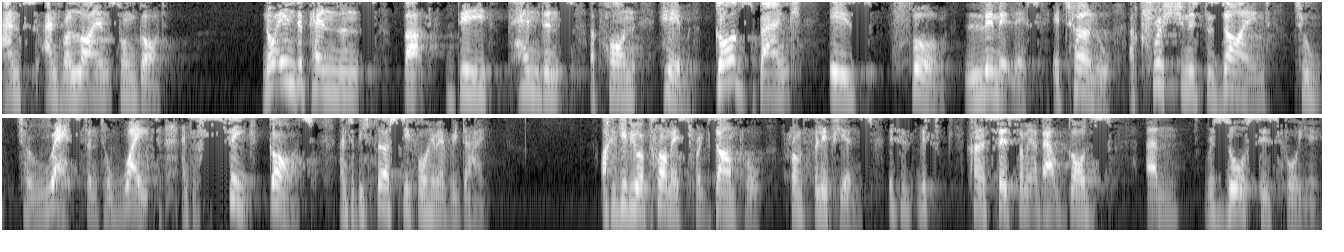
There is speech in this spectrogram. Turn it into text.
and, and reliance on God. Not independence, but dependence upon Him. God's bank is full, limitless, eternal. A Christian is designed to, to rest and to wait and to seek God and to be thirsty for Him every day. I could give you a promise, for example, from Philippians. This, is, this kind of says something about God's um, resources for you.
